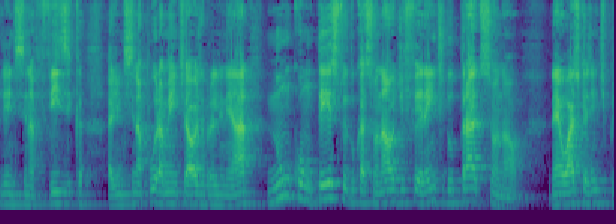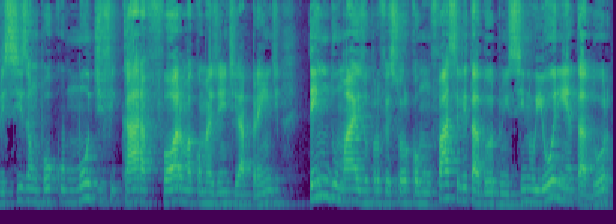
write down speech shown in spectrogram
A gente ensina física, a gente ensina puramente álgebra linear num contexto educacional diferente do tradicional. Né? Eu acho que a gente precisa um pouco modificar a forma como a gente aprende, tendo mais o professor como um facilitador do ensino e orientador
